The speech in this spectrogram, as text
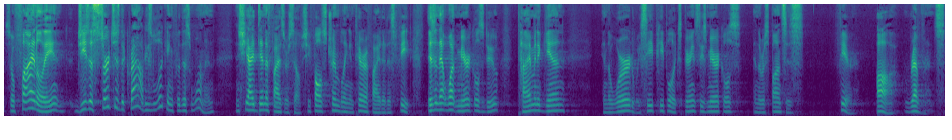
So finally, Jesus searches the crowd. He's looking for this woman, and she identifies herself. She falls trembling and terrified at his feet. Isn't that what miracles do? Time and again, in the Word, we see people experience these miracles, and the response is fear, awe, reverence.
